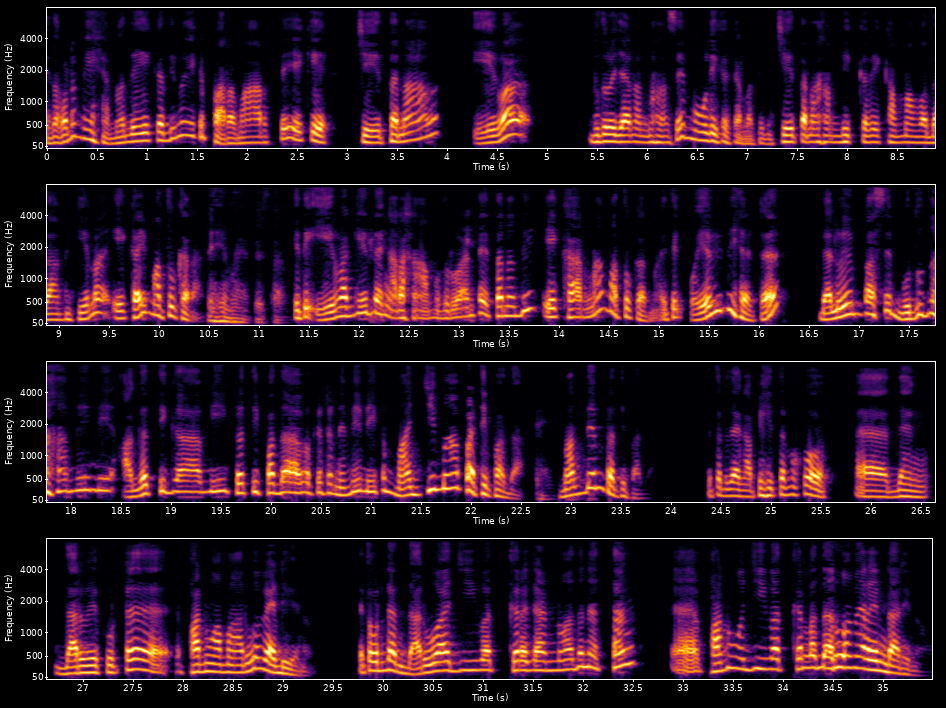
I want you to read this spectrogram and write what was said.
එතකොට මේ හැම දෙයකදීම ඒකේ පරමාර්ථය ඒකේ චේතනාව ඒවා බුදුරජාණන් වහන්සේ මූලික කරලා තියෙනවා. චේතනාහම් භික්කවේ කම්මං වදාමි කියලා ඒකයි මතු කරන්නේ. එහෙමයි ප්‍රසන්න. ඉතින් ඒ වගේ දැන් අර හාමුදුරුවන්ට එතනදී ඒ කාරණා මතු කරනවා. ඉතින් ඔය විදිහට බැලුවෙන් පස්සේ බුදුදහමේ මේ අගතිගාමි ප්‍රතිපදාවකට නෙමෙයි මේක මජ්ක්‍ධිමා ප්‍රතිපදා. මධ්‍යම ප්‍රතිපදා. එතකොට දැන් අපි හිතමුකෝ දැන් දරුවෙකුට පණු අමාරුව වැඩි වෙනවා. එතකොට දැන් දරුවා ජීවත් කරගන්නවද නැත්නම් පණුව ජීවත් කරලා දරුවා මැරෙන්න අරිනවද?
